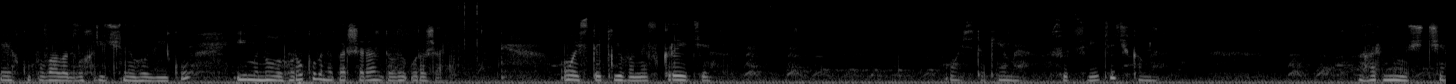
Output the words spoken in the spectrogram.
Я їх купувала двохрічного віку, і минулого року вони перший раз дали урожай. Ось такі вони вкриті ось такими суцвітячками. Гарнющі.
